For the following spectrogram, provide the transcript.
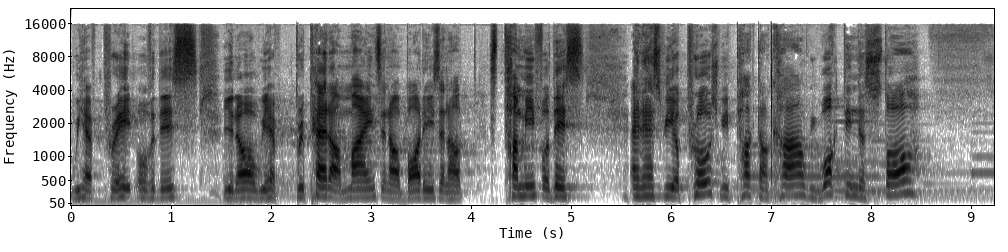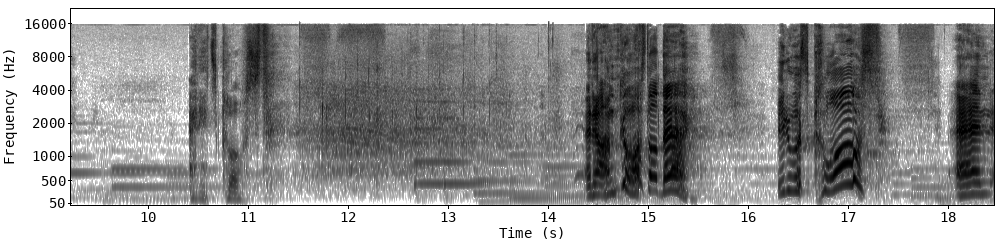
we have prayed over this. You know, we have prepared our minds and our bodies and our tummy for this. And as we approached, we parked our car, we walked in the store, and it's closed. And the uncle was not there. It was closed. And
